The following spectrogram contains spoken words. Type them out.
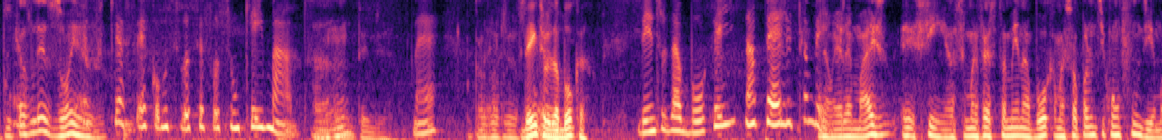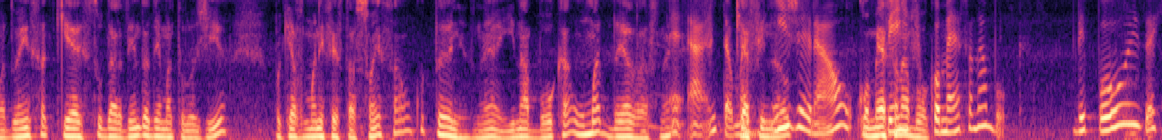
Porque as lesões, Porque é, é como se você fosse um queimado, Ah, Uhum. entendi. né? por causa das lesões. Dentro da boca? Dentro da boca e na pele também. Não, ela é mais. é, sim, ela se manifesta também na boca, mas só para não te confundir. É uma doença que é estudada dentro da dermatologia, porque as manifestações são cutâneas, né? E na boca, uma delas, né? É, ah, então, Que mas afinal, em geral, começa bem- na boca. Começa na boca. Depois é, que-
